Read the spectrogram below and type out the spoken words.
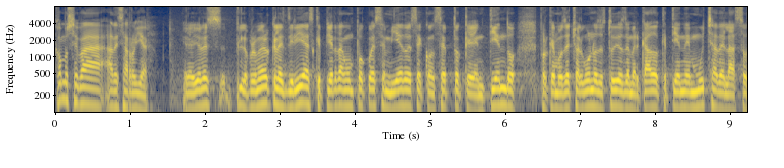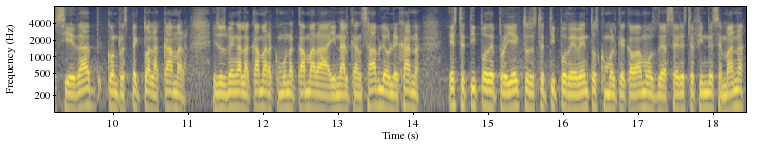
¿Cómo se va a desarrollar? Mira, yo les, lo primero que les diría es que pierdan un poco ese miedo, ese concepto que entiendo, porque hemos hecho algunos estudios de mercado que tiene mucha de la sociedad con respecto a la cámara. Ellos ven a la cámara como una cámara inalcanzable o lejana. Este tipo de proyectos, este tipo de eventos como el que acabamos de hacer este fin de semana,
